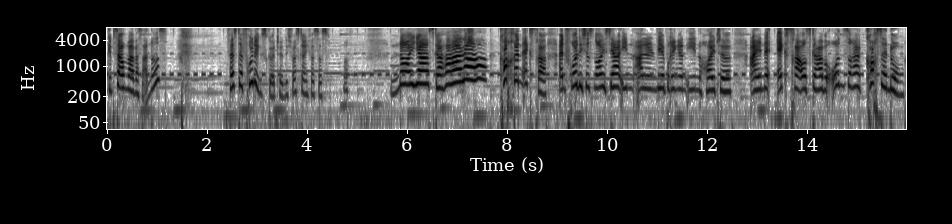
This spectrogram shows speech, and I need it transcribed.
gibt's da auch mal was anderes? Fest der Frühlingsgöttin, ich weiß gar nicht, was das... Neujahrsgala, Kochen extra. Ein fröhliches neues Jahr Ihnen allen. Wir bringen Ihnen heute eine Extra-Ausgabe unserer Kochsendung,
